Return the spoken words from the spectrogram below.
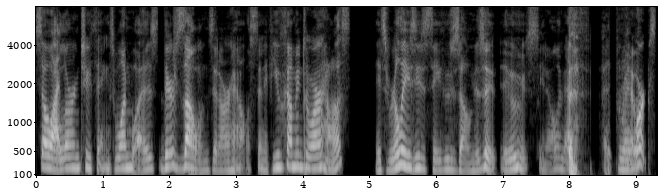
So I learned two things. One was there's zones in our house. And if you come into our house, it's real easy to see whose zone is whose, you know, and that's, that's the way it works.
